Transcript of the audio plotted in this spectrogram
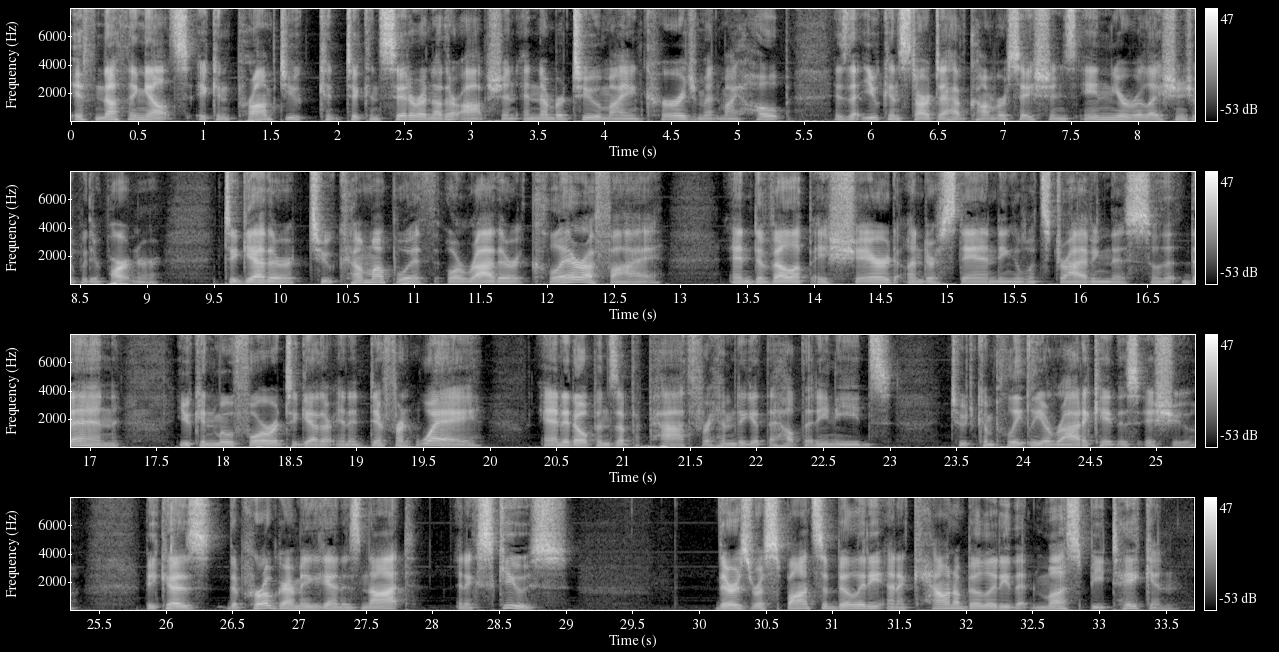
if nothing else, it can prompt you to consider another option. And number two, my encouragement, my hope is that you can start to have conversations in your relationship with your partner together to come up with, or rather, clarify and develop a shared understanding of what's driving this so that then you can move forward together in a different way. And it opens up a path for him to get the help that he needs to completely eradicate this issue. Because the programming, again, is not an excuse there's responsibility and accountability that must be taken,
